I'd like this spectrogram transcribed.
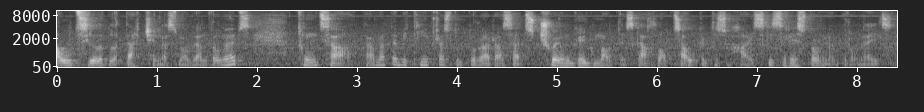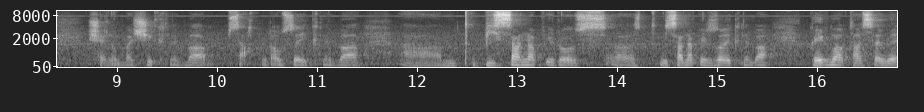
აუცილებლად დარჩენას მოგანდომებს, თუმცა დამატებით ინფრასტრუქტურა, რასაც ჩვენ გეგმავთ, ეს გახლავთ საუკეთესო ხარისხის რესტორნები, რომელიც შენობაში იქნება, სახურავზე იქნება, ტბის სანაპიროს, ტბის სანაპიროზე იქნება, გეგმავთ ასევე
